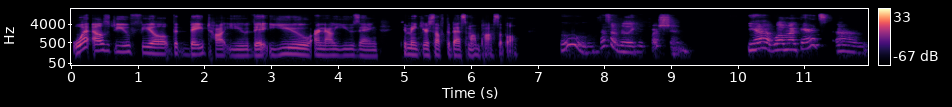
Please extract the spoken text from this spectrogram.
what else do you feel that they taught you that you are now using to make yourself the best mom possible? Ooh, that's a really good question. Yeah, well, my parents, um,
